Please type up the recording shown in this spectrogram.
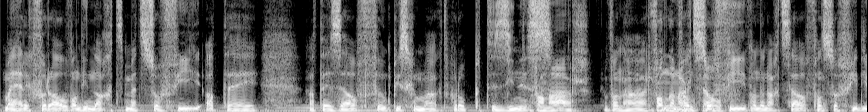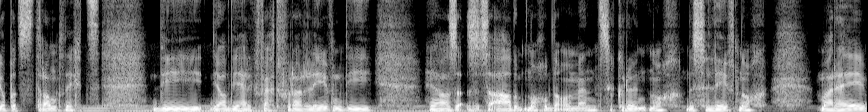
Maar eigenlijk vooral van die nacht met Sophie had hij, had hij zelf filmpjes gemaakt waarop te zien is... Van haar? Van haar. Van de nacht van zelf? Sophie, van de nacht zelf. Van Sophie die op het strand ligt. Die, ja, die eigenlijk vecht voor haar leven. Die, ja, ze, ze, ademt nog op dat moment. Ze kreunt nog. Dus ze leeft nog. Maar hij,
